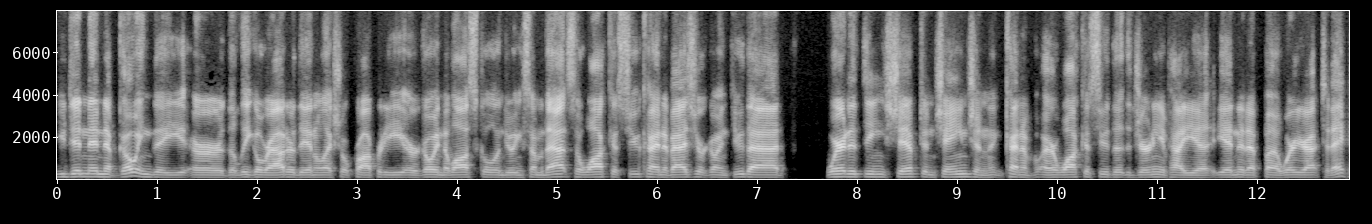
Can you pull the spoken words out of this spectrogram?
you didn't end up going the or the legal route or the intellectual property or going to law school and doing some of that. So walk us through kind of as you're going through that. Where did things shift and change, and kind of or walk us through the, the journey of how you you ended up uh, where you're at today?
